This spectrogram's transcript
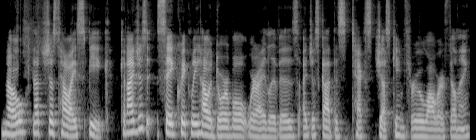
No, that's just how I speak. Can I just say quickly how adorable where I live is? I just got this text just came through while we are filming.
